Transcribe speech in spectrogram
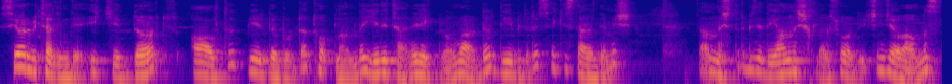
S orbitalinde 2, 4, 6, 1 de burada toplamda 7 tane elektron vardır diyebiliriz. 8 tane demiş. Yanlıştır. Bize de yanlışlıkları sorduğu için cevabımız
